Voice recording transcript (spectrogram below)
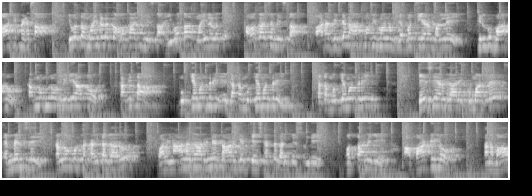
పార్టీ పెడతా. యువత మహిళలకు అవకాశం ఇస్తా. యువత మహిళలకు అవకాశం ఇస్తా ఆడబిడ్డల ఆత్మాభిమానం దెబ్బతీయడం వల్లే తిరుగుబాట్లు ఖమ్మంలో మీడియాతో కవిత ముఖ్యమంత్రి గత ముఖ్యమంత్రి గత ముఖ్యమంత్రి కేసీఆర్ గారి కుమార్తె ఎమ్మెల్సీ కల్వకుంట్ల కవిత గారు వాళ్ళ నాన్నగారిని టార్గెట్ చేసినట్టు కనిపిస్తుంది. మొత్తానికి ఆ పార్టీలో తన బావ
